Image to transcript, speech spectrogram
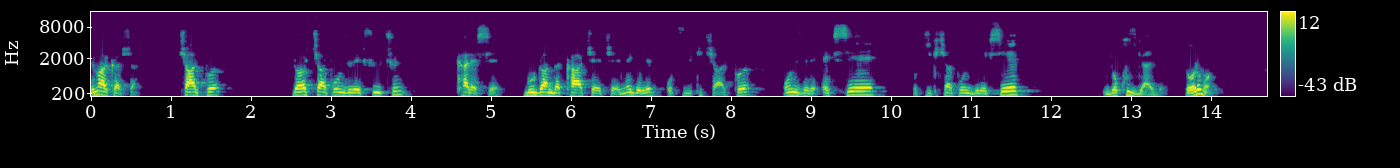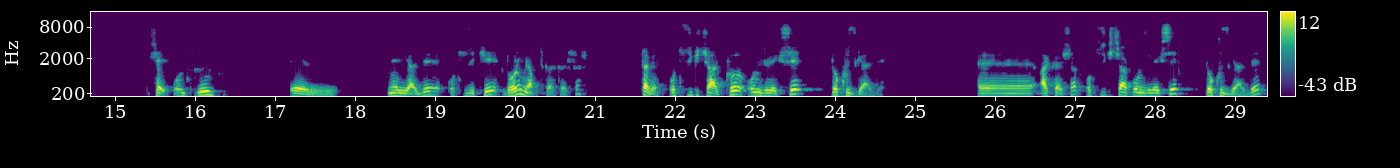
Değil mi arkadaşlar? Çarpı 4 çarpı 10 üzeri eksi 3'ün karesi. Buradan da KÇÇ ne gelir? 32 çarpı 10 üzeri eksi 32 çarpı 10 üzeri eksi 9 geldi. Doğru mu? Şey 30 e, ne geldi? 32. Doğru mu yaptık arkadaşlar? Tabii 32 çarpı 10 üzeri eksi 9 geldi. Ee, arkadaşlar 32 çarpı 10 üzeri eksi 9 geldi.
